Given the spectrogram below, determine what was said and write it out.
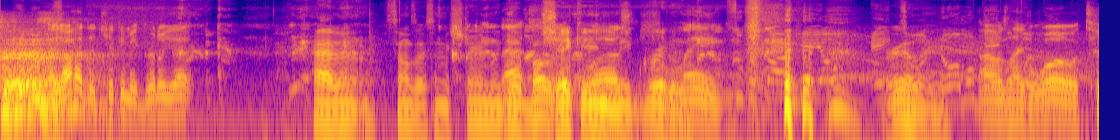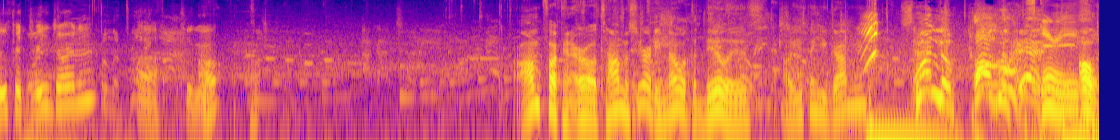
Thomases. Hey, y'all had the chicken McGriddle yet? Haven't. Sounds like some extremely That good boat. Chicken McGriddle. Really? I was like, whoa, two for three, Jordan? Oh, too good. Oh. I'm fucking Earl Thomas. You already know what the deal is. Oh, you think you got me? What the fuck was that? Oh,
